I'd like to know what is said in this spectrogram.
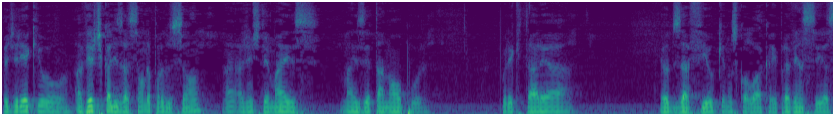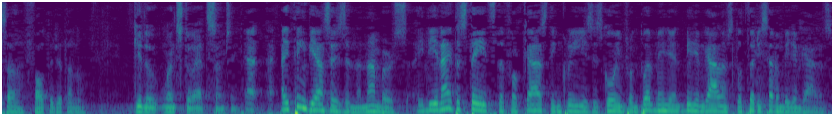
eu diria que o, a verticalização da produção, né, a gente ter mais mais etanol por por hectare é, a- é o desafio que nos coloca aí para vencer essa falta de etanol. Guido wants to add something. Uh, I think the answer is in the numbers. In the United States, the forecast increase is going from 12 million billion gallons to 37 billion gallons.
